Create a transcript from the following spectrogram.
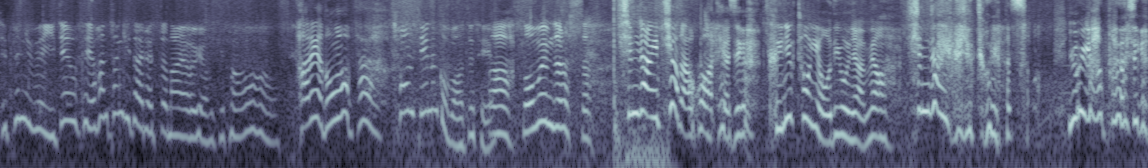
대표님 왜 이제 오세요? 한참 기다렸잖아요 여기서. 다리가 너무 아파요. 처음 뛰는 거 맞으세요? 아, 너무 힘들었어. 심장이 튀어나올 것 같아요, 지금. 근육통이 어디 오냐면, 심장이 근육통이 왔어. 여기가 아파요, 지금.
